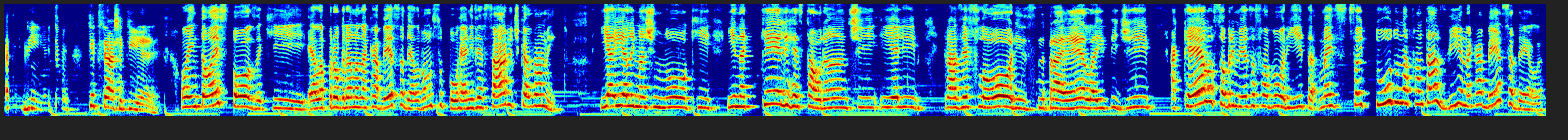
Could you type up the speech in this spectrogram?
Adivinha, então, o que, que você acha que é? Ou então a esposa, que ela programa na cabeça dela, vamos supor, é aniversário de casamento. E aí ela imaginou que ir naquele restaurante e ele trazer flores para ela e pedir aquela sobremesa favorita, mas foi tudo na fantasia, na cabeça dela.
